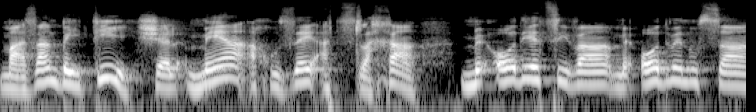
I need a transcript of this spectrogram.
מאזן ביתי של 100 אחוזי הצלחה. מאוד יציבה, מאוד מנוסה,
